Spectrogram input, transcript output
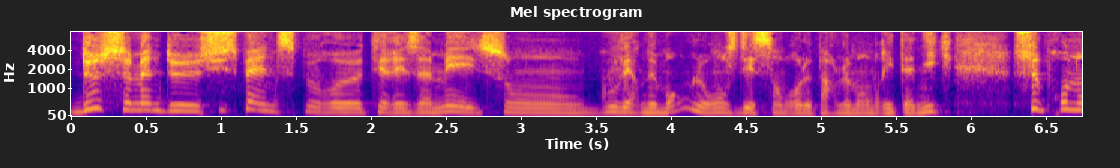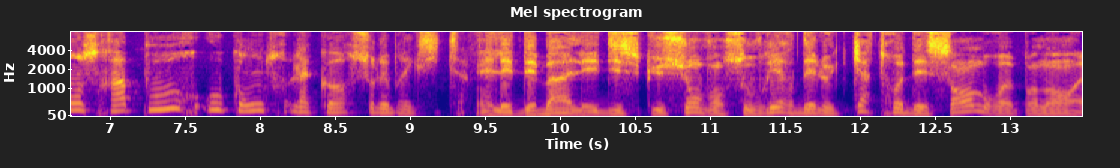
Deux semaines de suspense pour euh, Theresa May et son gouvernement. Le 11 décembre, le Parlement britannique se prononcera pour ou contre l'accord sur le Brexit. Et les débats, les discussions vont s'ouvrir dès le 4 décembre. Pendant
